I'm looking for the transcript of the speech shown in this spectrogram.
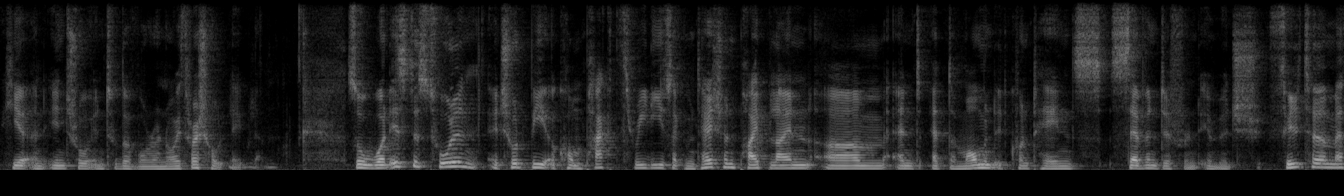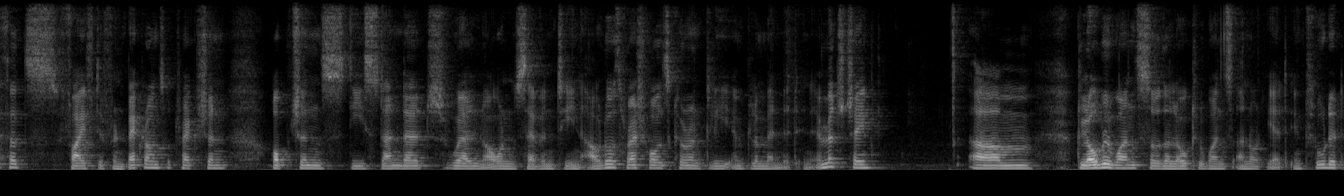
here an intro into the Voronoi threshold labeler. So what is this tool? It should be a compact 3D segmentation pipeline um, and at the moment it contains seven different image filter methods, five different background subtraction options, the standard well-known 17 auto thresholds currently implemented in ImageJ. Um, global ones, so the local ones are not yet included.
